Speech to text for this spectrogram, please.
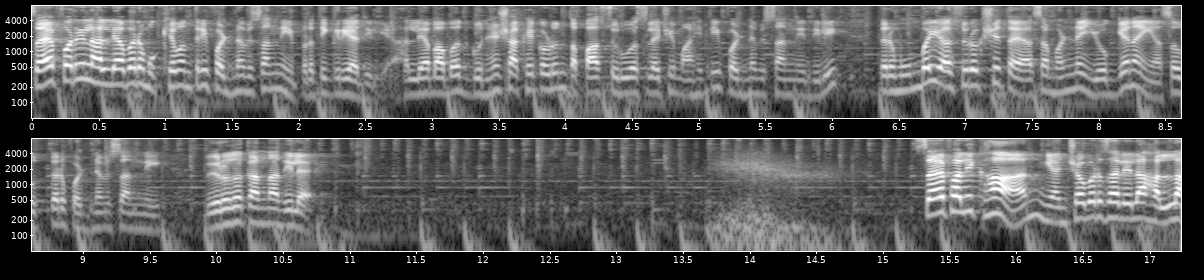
सैफवरील हल्ल्यावर मुख्यमंत्री फडणवीसांनी प्रतिक्रिया दिली हल्ल्याबाबत गुन्हे शाखेकडून तपास सुरू असल्याची माहिती फडणवीसांनी दिली. तर मुंबई असुरक्षित आहे असं म्हणणे योग्य नाही असं उत्तर फडणवीसांनी विरोधकांना दिलंय. सैफ अली खान यांच्यावर झालेला हल्ला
